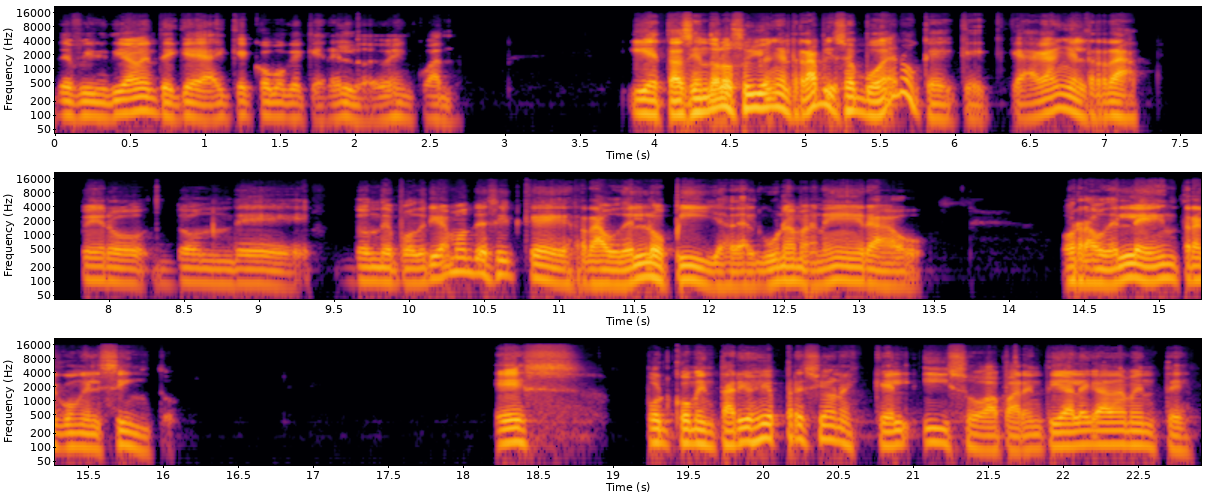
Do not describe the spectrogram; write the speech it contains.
definitivamente que hay que como que quererlo de vez en cuando. Y está haciendo lo suyo en el rap y eso es bueno, que hagan el rap. Pero donde donde podríamos decir que Raudel lo pilla de alguna manera o, o Raudel le entra con el cinto, es por comentarios y expresiones que él hizo aparentemente y alegadamente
